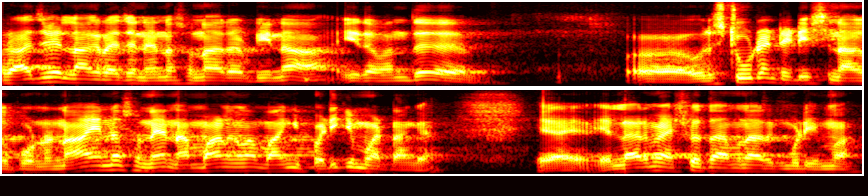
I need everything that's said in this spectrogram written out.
ராஜவேல் நாகராஜன் என்ன சொன்னார் அப்படின்னா இதை வந்து ஒரு ஸ்டூடெண்ட் எடிஷனாக போடணும். நான் என்ன சொன்னேன் நம்ம வாங்கி படிக்க மாட்டாங்க. எல்லாருமே அஸ்வத்தாமனா இருக்க முடியுமா?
